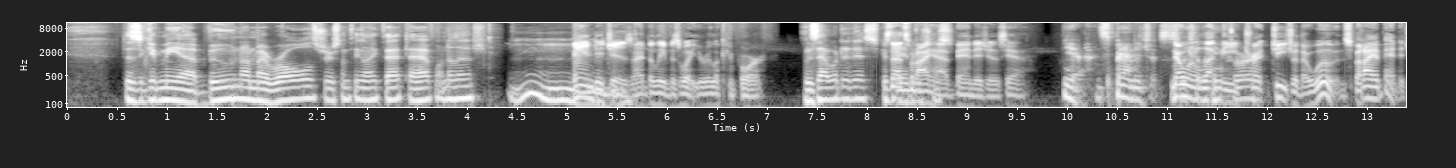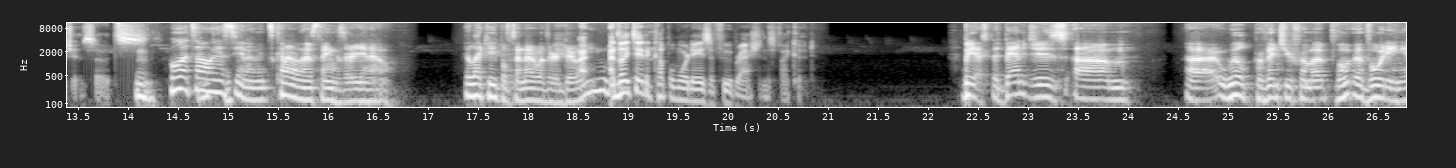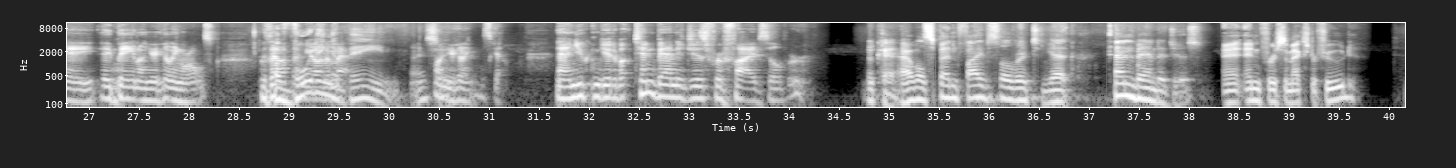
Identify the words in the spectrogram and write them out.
does it give me a boon on my rolls or something like that to have one of those? Hmm. Bandages, I believe, is what you were looking for. Is that what it is? Because that's what I have. Bandages. Yeah. Yeah, it's bandages. No one will let me looking for. tra- teach with their wounds, but I have bandages, so it's. Hmm. Well, it's always you know, it's kind of one of those things where you know, you like people to know what they're doing. I'd like to get a couple more days of food rations if I could. But yes, but bandages um, uh, will prevent you from avo- avoiding a, a bane on your healing rolls. Without Avoiding a bane. I on your healing rolls, yeah. And you can get about ten bandages for five silver. Okay, I will spend five silver to get ten bandages. And, and for some extra food.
